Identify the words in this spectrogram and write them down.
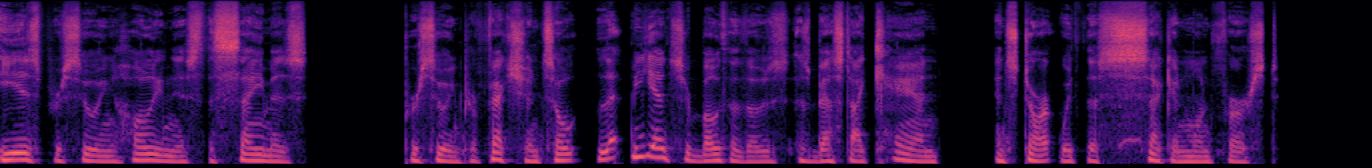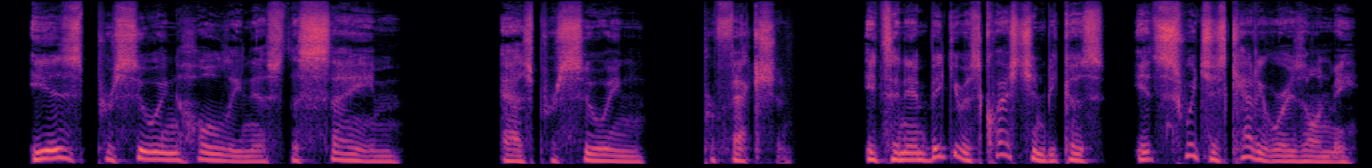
is pursuing holiness the same as pursuing perfection. So let me answer both of those as best I can and start with the second one first. Is pursuing holiness the same as pursuing perfection? It's an ambiguous question because it switches categories on me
